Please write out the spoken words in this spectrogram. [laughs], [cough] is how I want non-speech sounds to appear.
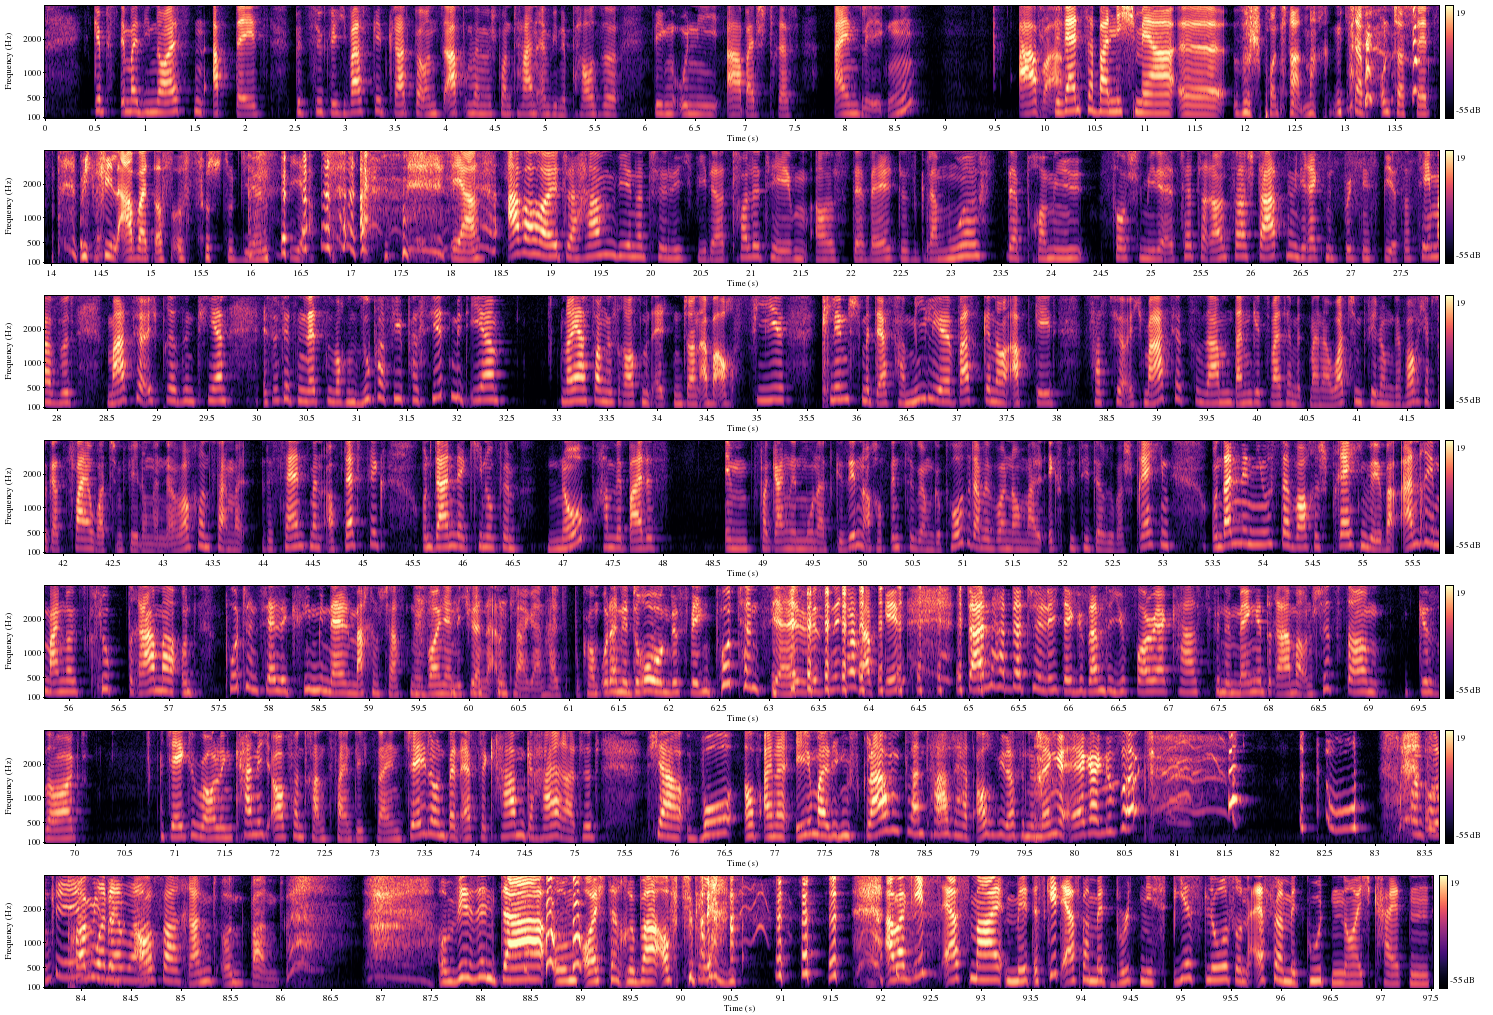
gibt es immer die neuesten Updates bezüglich, was geht gerade bei uns ab und wenn wir spontan irgendwie eine Pause wegen Uni, Arbeit, Stress einlegen. Aber. Wir werden es aber nicht mehr äh, so [laughs] spontan machen. Ich habe unterschätzt, [laughs] wie viel Arbeit das ist zu studieren. [laughs] Ja. ja. Aber heute haben wir natürlich wieder tolle Themen aus der Welt des Glamours, der Promi, Social Media etc. Und zwar starten wir direkt mit Britney Spears. Das Thema wird Marzia euch präsentieren. Es ist jetzt in den letzten Wochen super viel passiert mit ihr. Neuer Song ist raus mit Elton John, aber auch viel Clinch mit der Familie, was genau abgeht, fast für euch Marzia zusammen. Dann geht es weiter mit meiner Watch-Empfehlung der Woche. Ich habe sogar zwei Watch-Empfehlungen der Woche, und zwar einmal The Sandman auf Netflix und dann der Kinofilm Nope. Haben wir beides im vergangenen Monat gesehen, auch auf Instagram gepostet, aber wir wollen nochmal explizit darüber sprechen. Und dann in den News der Woche sprechen wir über André Mangels Club, Drama und potenzielle kriminellen Machenschaften. Wir wollen ja nicht wieder eine Anklage an den Hals bekommen oder eine Drohung, deswegen potenziell, wir wissen nicht, was abgeht. Dann hat natürlich der gesamte Euphoria-Cast für eine Menge Drama und Shitstorm gesorgt. J.K. Rowling kann nicht aufhören, transfeindlich zu sein. J.Lo und Ben Affleck haben geheiratet. Tja, wo auf einer ehemaligen Sklavenplantage hat auch wieder für eine Menge [laughs] Ärger gesorgt. oh, Unsere okay, Promis whatever. sind außer Rand und Band. Und wir sind da, um [laughs] euch darüber aufzuklären. Aber geht erstmal mit, es geht erstmal mit Britney Spears los und erstmal mit guten Neuigkeiten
